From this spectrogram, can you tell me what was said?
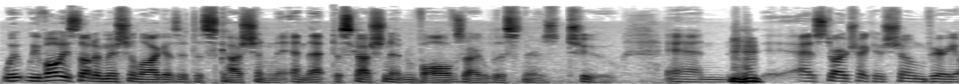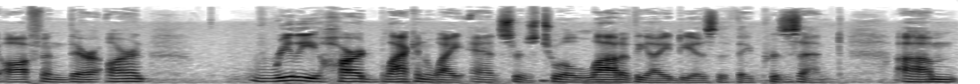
We, have always thought of mission log as a discussion, and that discussion involves our listeners too. And mm-hmm. as Star Trek has shown very often, there aren't really hard black and white answers to a lot of the ideas that they present. Um,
